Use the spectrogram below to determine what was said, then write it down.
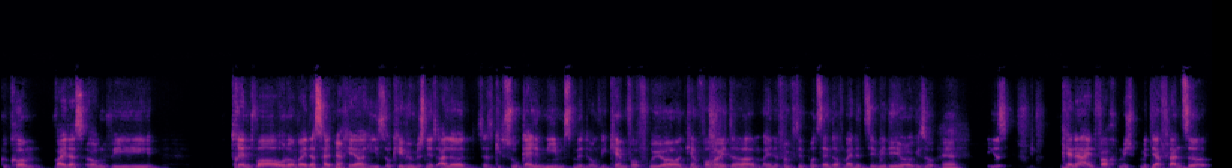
gekommen, weil das irgendwie Trend war oder weil das halt ja. nachher hieß, okay, wir müssen jetzt alle, es gibt so geile Memes mit irgendwie Kämpfer früher und Kämpfer heute, meine 15% auf meine CBD oder wie so. Ja. Ich kenne einfach mich mit der Pflanze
